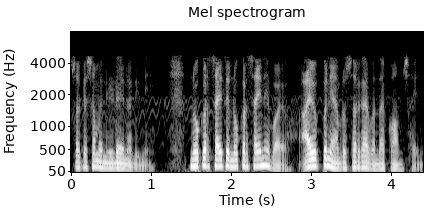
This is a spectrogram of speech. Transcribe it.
सकेसम्म निर्णय नलिने। नोकरसाई त नोकरसाई नै भयो। आयोग पनि हाम्रो सरकारभन्दा कम छैन।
